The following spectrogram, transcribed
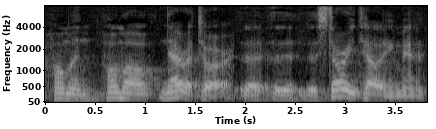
homo, homo narrator, the, the, the, storytelling man.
